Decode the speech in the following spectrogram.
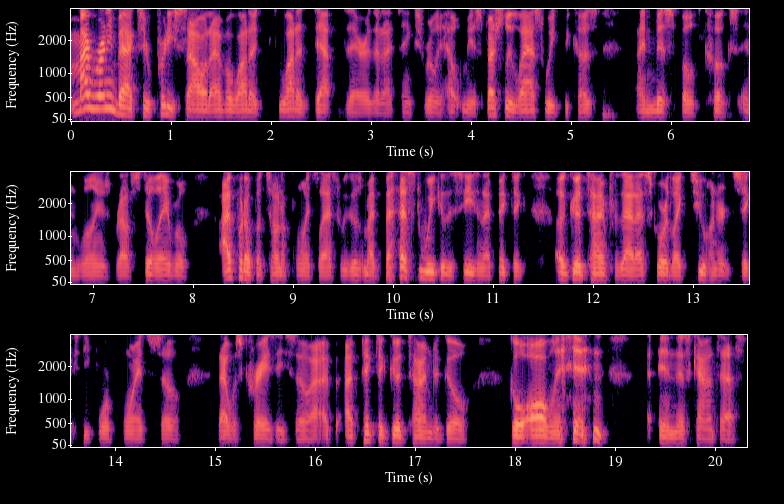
my running backs are pretty solid. I have a lot of a lot of depth there that I think's really helped me, especially last week because I missed both Cooks and Williams, but I was still able I put up a ton of points last week. It was my best week of the season. I picked a, a good time for that. I scored like 264 points, so that was crazy. So I, I picked a good time to go go all in in this contest.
